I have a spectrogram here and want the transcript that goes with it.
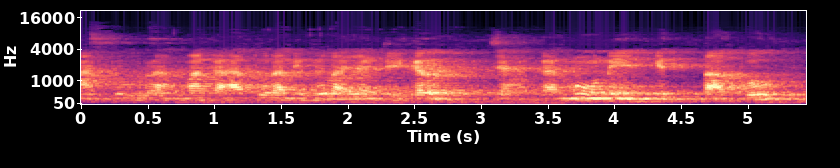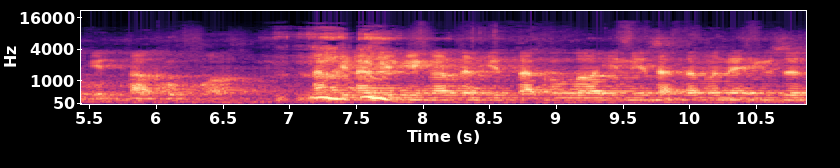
aturan. Maka aturan itulah yang dikerjakan. Muni itaku itakullah. Nabi-nabi dan kita kulo ini saat temene ingsun.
